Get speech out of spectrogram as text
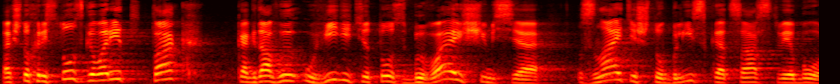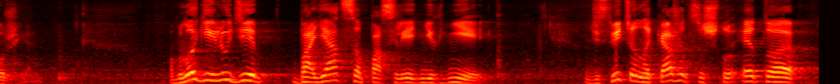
Так что Христос говорит так, когда вы увидите то сбывающимся, знайте, что близко Царствие Божье. Многие люди боятся последних дней. Действительно кажется, что это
